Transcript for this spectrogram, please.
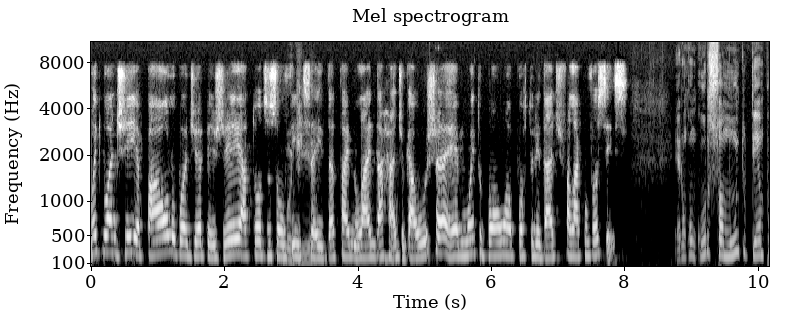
Muito bom dia, Paulo. Bom dia, PG, a todos os ouvintes aí da timeline da Rádio Gaúcha. É muito bom a oportunidade de falar com vocês. Era um concurso há muito tempo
